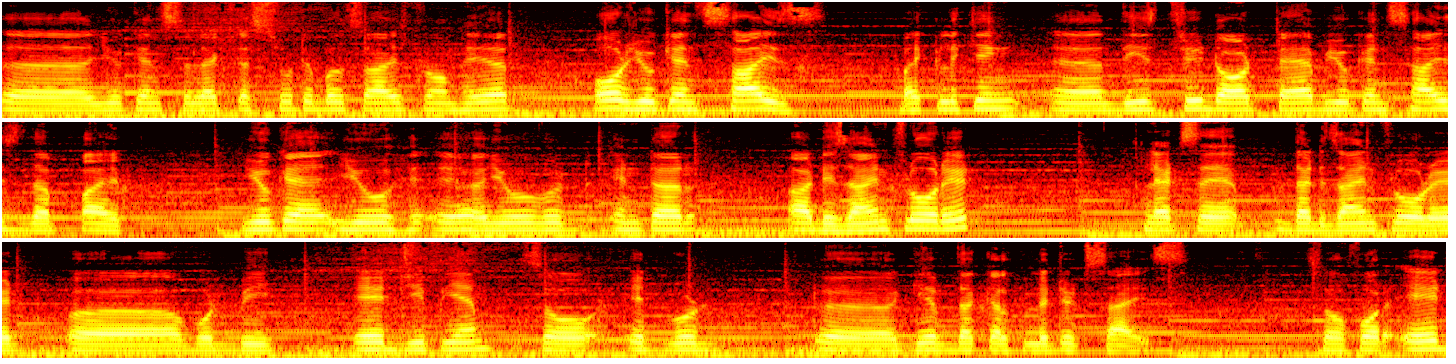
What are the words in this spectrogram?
Uh, you can select a suitable size from here or you can size by clicking uh, these three dot tab. You can size the pipe. You can you uh, you would enter a design flow rate. Let's say the design flow rate uh, would be 8 gpm so it would give the calculated size. So for 8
